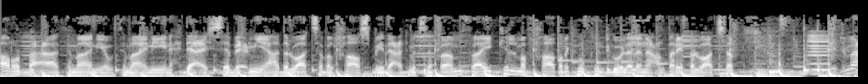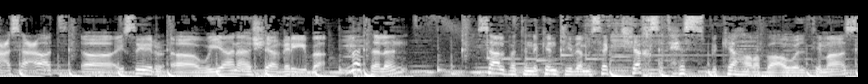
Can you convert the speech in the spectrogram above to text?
أربعة ثمانية وثمانين أحد سبعمية. هذا الواتساب الخاص بإذاعة Mix FM. فأي كلمة في خاطرك ممكن تقولها لنا عن طريق الواتساب. يا جماعة ساعات آه يصير آه ويانا أشياء غريبة. مثلا سالفة إنك أنت إذا مسكت شخص تحس بكهرباء أو التماس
